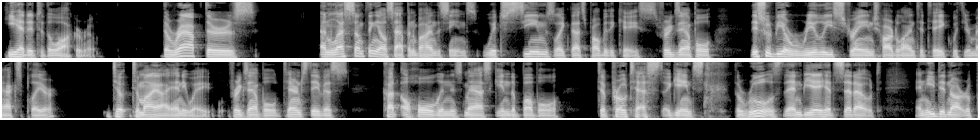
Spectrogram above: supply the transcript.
he headed to the locker room. The Raptors, unless something else happened behind the scenes, which seems like that's probably the case. For example, this would be a really strange hard line to take with your max player, to, to my eye anyway. For example, Terrence Davis cut a hole in his mask in the bubble to protest against the rules the NBA had set out and he did not rep-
